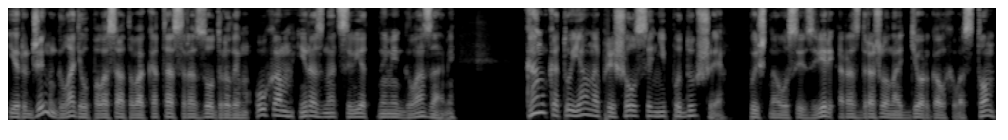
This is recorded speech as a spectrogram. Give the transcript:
Ирджин гладил полосатого кота с разодранным ухом и разноцветными глазами. Кам коту явно пришелся не по душе. Пышноусый зверь раздраженно дергал хвостом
